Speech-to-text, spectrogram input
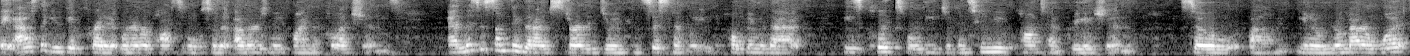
they ask that you give credit whenever possible so that others may find the collections. And this is something that I've started doing consistently, hoping that these clicks will lead to continued content creation. So, um, you know, no matter what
